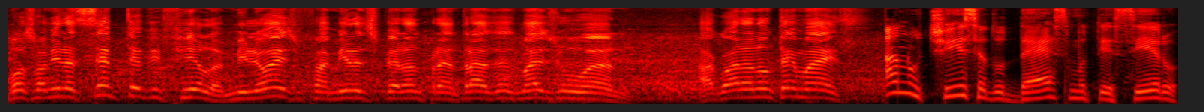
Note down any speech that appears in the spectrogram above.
Bolsa Família sempre teve fila, milhões de famílias esperando para entrar, às vezes mais de um ano. Agora não tem mais. A notícia do 13º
